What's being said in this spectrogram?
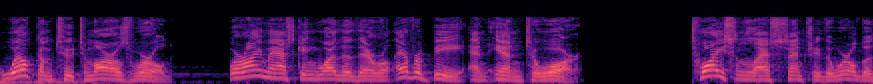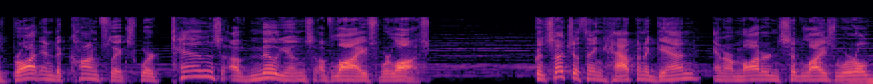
Welcome to Tomorrow's World, where I'm asking whether there will ever be an end to war. Twice in the last century, the world was brought into conflicts where tens of millions of lives were lost. Could such a thing happen again in our modern civilized world?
